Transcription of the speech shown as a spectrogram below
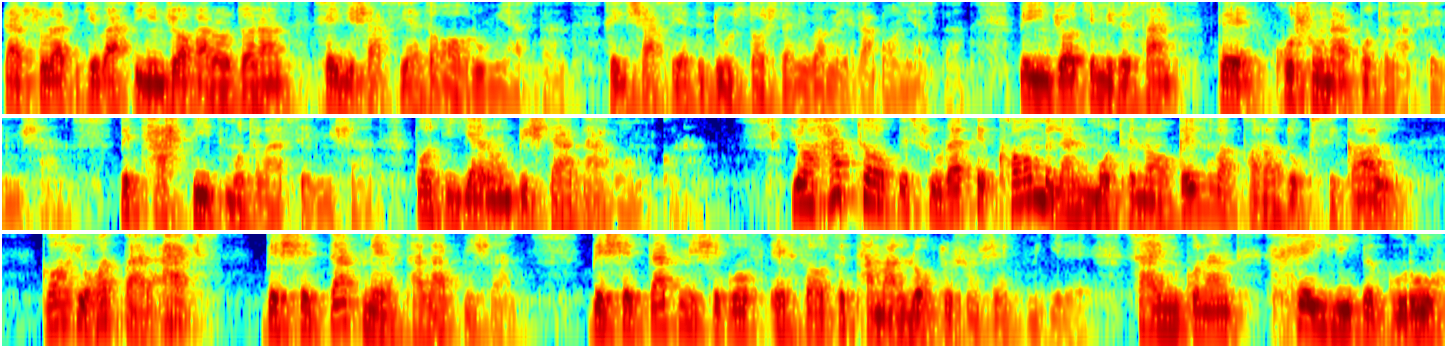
در صورتی که وقتی اینجا قرار دارن خیلی شخصیت آرومی هستند خیلی شخصیت دوست داشتنی و مهربانی هستند. به اینجا که می‌رسن به خشونت متوسل میشن به تهدید متوسل میشن با دیگران بیشتر دعوا می‌کنن. یا حتی به صورت کاملا متناقض و پارادوکسیکال گاهی اوقات برعکس به شدت مهرطلب میشن. به شدت میشه گفت احساس تملق توشون شکل می‌گیره. سعی می‌کنن خیلی به گروه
